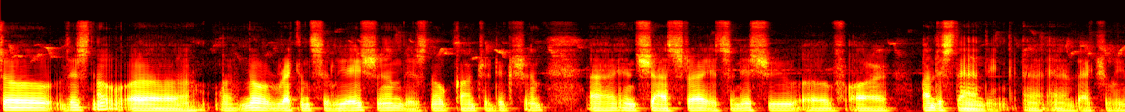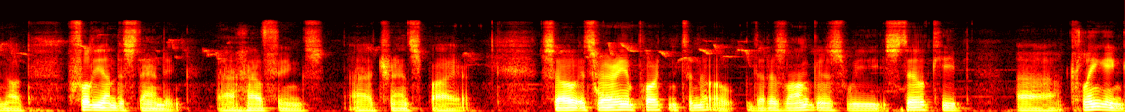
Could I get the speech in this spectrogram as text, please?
So there's no uh, no reconciliation. There's no contradiction uh, in Shastra. It's an issue of our understanding uh, and actually not fully understanding how things transpire. So it's very important to know that as long as we still keep uh, clinging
